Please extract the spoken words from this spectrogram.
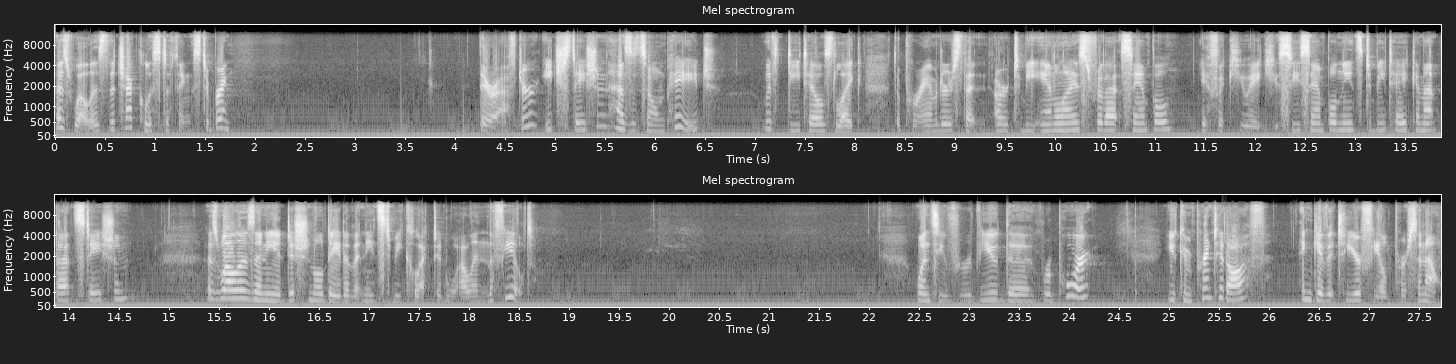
as well as the checklist of things to bring. Thereafter, each station has its own page with details like the parameters that are to be analyzed for that sample, if a QA/QC sample needs to be taken at that station, as well as any additional data that needs to be collected while in the field. Once you've reviewed the report, you can print it off and give it to your field personnel.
